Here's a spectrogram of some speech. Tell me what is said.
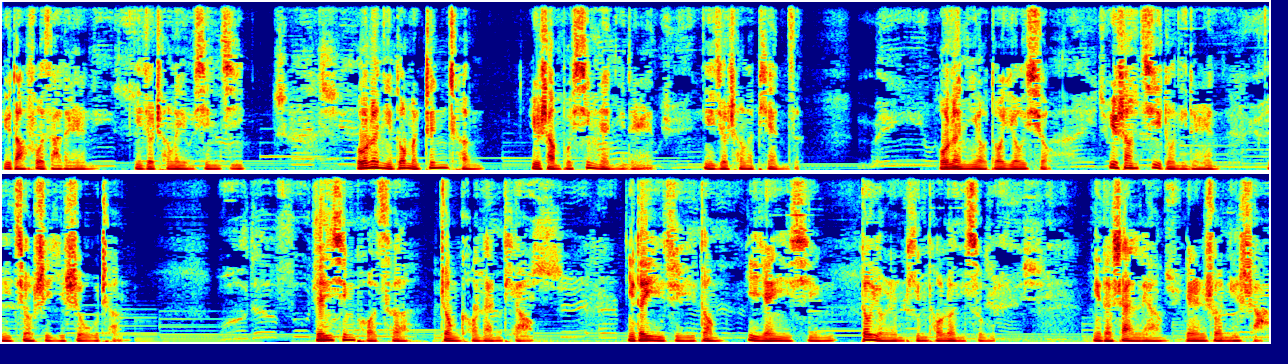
遇到复杂的人。你就成了有心机。无论你多么真诚，遇上不信任你的人，你就成了骗子。无论你有多优秀，遇上嫉妒你的人，你就是一事无成。人心叵测，众口难调。你的一举一动、一言一行，都有人评头论足。你的善良，别人说你傻；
